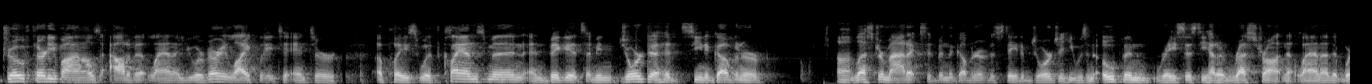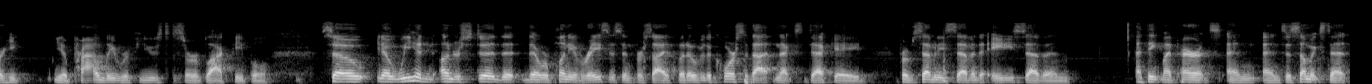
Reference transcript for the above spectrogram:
drove 30 miles out of Atlanta, you were very likely to enter a place with Klansmen and bigots. I mean, Georgia had seen a governor, uh, Lester Maddox had been the governor of the state of Georgia. He was an open racist. He had a restaurant in Atlanta that where he, you know, proudly refused to serve black people. So, you know, we had understood that there were plenty of racists in Forsyth, but over the course of that next decade, from 77 to 87, I think my parents and and to some extent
